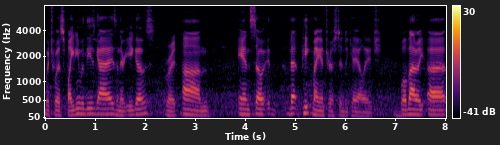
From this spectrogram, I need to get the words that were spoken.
which was fighting with these guys and their egos. Right. Um, and so it, that piqued my interest into KLH. Well, about a, uh,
